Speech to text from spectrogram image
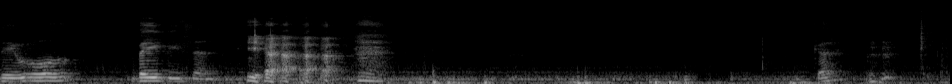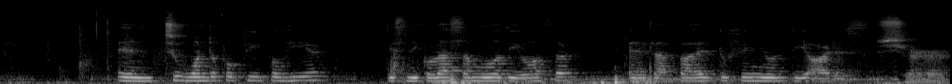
They were all babies then. Yeah. Got it? Mhm. And two wonderful people here is Nicholasa Mohr, the author, and Rafael Tufino, the artist. Sure.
